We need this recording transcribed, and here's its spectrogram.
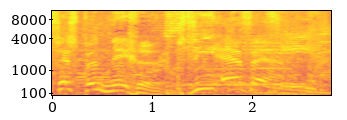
106.9 ZFN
